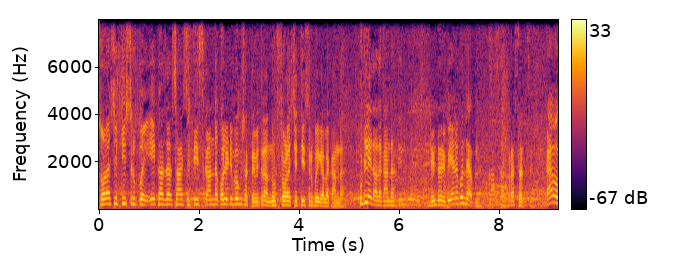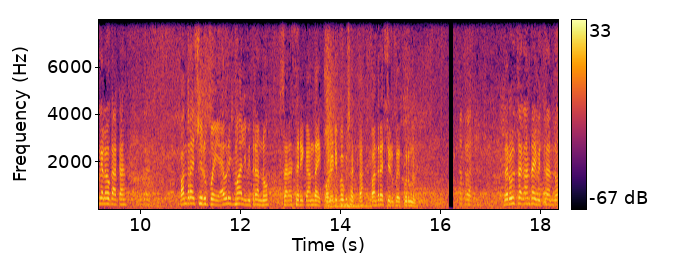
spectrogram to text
सोळाशे तीस रुपये एक हजार सहाशे तीस कांदा क्वालिटी बघू शकता मित्रांनो. सोळाशे तीस रुपये गेला कांदा. कुठले दादा कांदा? दिंडोरी. बियाणं कोणतं आहे आपलं? प्रसादचं. काय हो गेला हो काका? पंधराशे रुपये. ॲव्हरेज माल आहे मित्रांनो. सरासरी कांदा आहे. क्वालिटी बघू शकता. पंधराशे रुपये पूर्ण. नरुळचा कांदा आहे मित्रांनो.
